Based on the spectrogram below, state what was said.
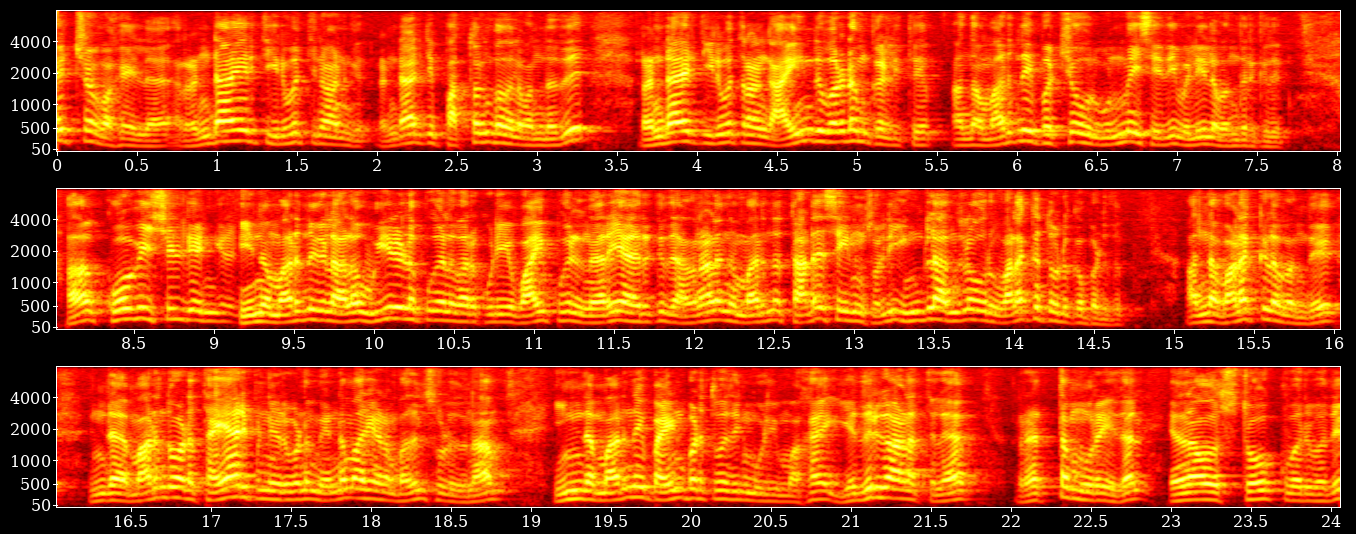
ஏற்ற வகையில் ரெண்டாயிரத்தி இருபத்தி நான்கு ரெண்டாயிரத்தி பத்தொன்பதில் வந்தது ரெண்டாயிரத்தி இருபத்தி நான்கு ஐந்து வருடம் கழித்து அந்த மருந்தை பற்றிய ஒரு உண்மை செய்தி வெளியில் வந்திருக்குது. அதாவது கோவிஷீல்டு என்கிற இந்த மருந்துகளால் உயிரிழப்புகள் வரக்கூடிய வாய்ப்புகள் நிறையா இருக்குது. அதனால் இந்த மருந்தை தடை செய்யணும்னு சொல்லி இங்கிலாந்தில் ஒரு வழக்கத்தோடு കൊടുക്കപ്പെടുത്തും அந்த வழக்கில் வந்து இந்த மருந்தோட தயாரிப்பு நிறுவனம் என்ன மாதிரியான பதில் சொல்லுதுன்னா இந்த மருந்தை பயன்படுத்துவதன் மூலியமாக எதிர்காலத்தில் இரத்த முறைதல் ஏதாவது ஒரு ஸ்ட்ரோக் வருவது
